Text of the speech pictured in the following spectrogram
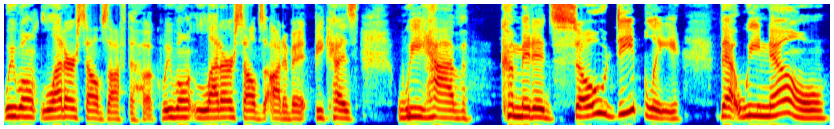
We won't let ourselves off the hook. We won't let ourselves out of it because we have committed so deeply that we know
